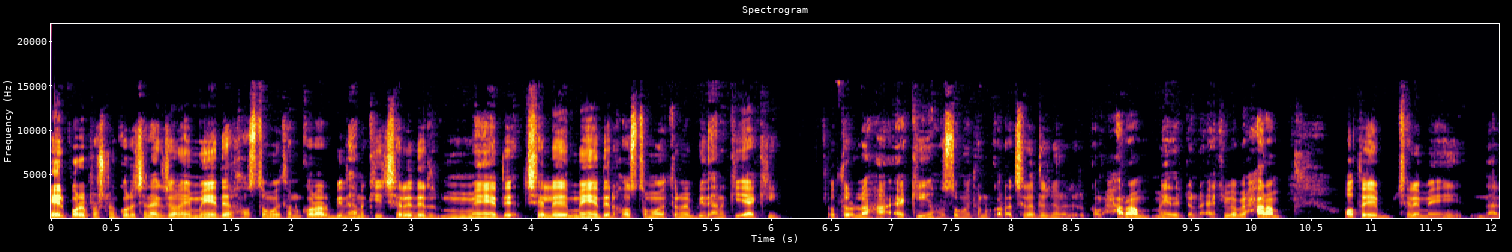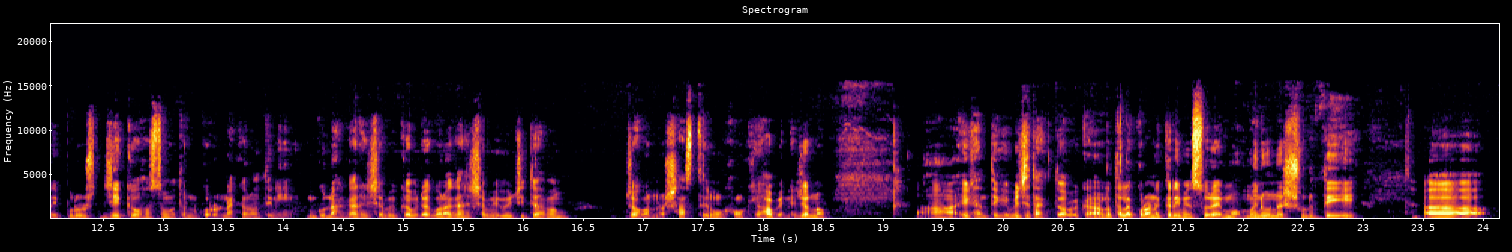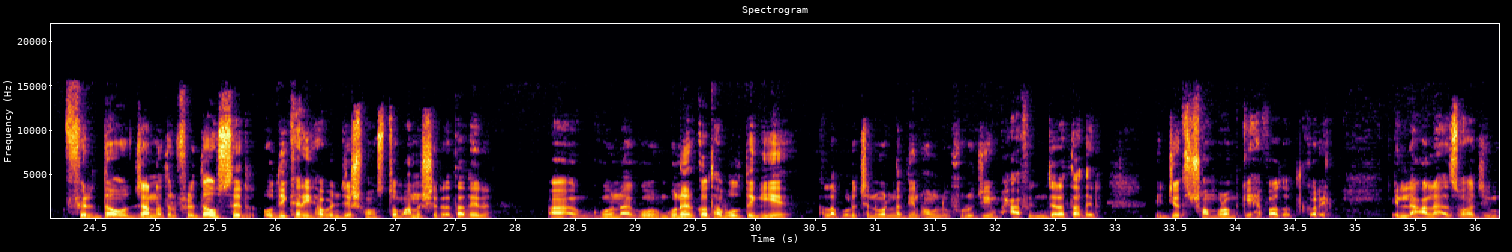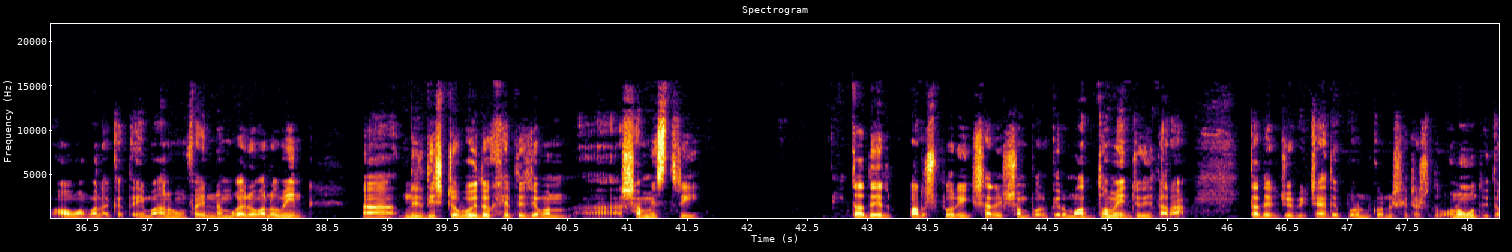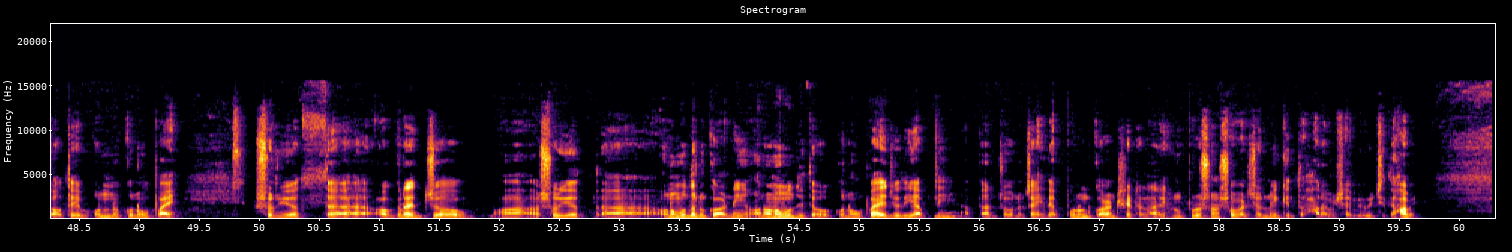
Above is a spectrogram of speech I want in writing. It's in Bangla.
এরপরে প্রশ্ন করেছেন একজন মেয়েদের হস্তমৈথন করার বিধান কি? ছেলেদের মেয়েদের, ছেলে মেয়েদের হস্তমৈথুনের বিধান কি একই? উত্তর হলো হ্যাঁ একই হস্তমৈথন করা, ছেলেদের জন্য যেরকম হারাম, মেয়েদের জন্য একইভাবে হারাম। অতএব ছেলে, মেয়ে, নারী, পুরুষ যে কেউ হস্তমৈথুন করুন না কেন, তিনি গুণাগার হিসাবে, কবিরা গুণাগার হিসাবে বিবেচিত এবং জঘন্য শাস্তির মুখোমুখি হবেন। এজন্য এখান থেকে বেঁচে থাকতে হবে। কারণ আল্লাহ তালা কোরআন করিমে সুরে মেনুনের শুরুতে ফেরদাউ জান্নাতুল ফেরদাউসের অধিকারী হবেন যে সমস্ত মানুষেরা তাদের আহ, গুণা গু- গুণের কথা বলতে গিয়ে আল্লাহ বলেছেন ওয়াল্লাদিন হমলু ফুরুজিম হাফিজ যারা তাদের ইজ্জত সম্ভ্রমকে হেফাজত করে। ইল্লা আলা জওয়াজিম আও মামালাকাত ইমান হুম ফাইন আলমিন নির্দিষ্ট বৈধ ক্ষেত্রে যেমন স্বামী স্ত্রী তাদের পারস্পরিক শারীরিক সম্পর্কের মাধ্যমে যদি তারা তাদের জৈবিক চাহিদা পূরণ করেন সেটা শুধু অনুমোদিত। অতএব অন্য কোনো উপায় শরীয়ত অগ্রাহ্য শরীয়ত অনুমোদন করেনি, অননুমোদিত কোনো উপায়ে যদি আপনি আপনার যৌন চাহিদা পূরণ করেন, সেটা নারী পুরুষ সবার জন্যই কিন্তু হারাম হিসাবে বিবেচিত হবে।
